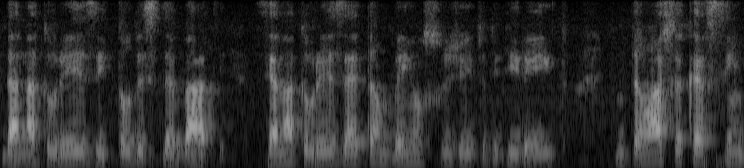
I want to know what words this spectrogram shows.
da natureza e todo esse debate, se a natureza é também um sujeito de direito. Então, acho que assim,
